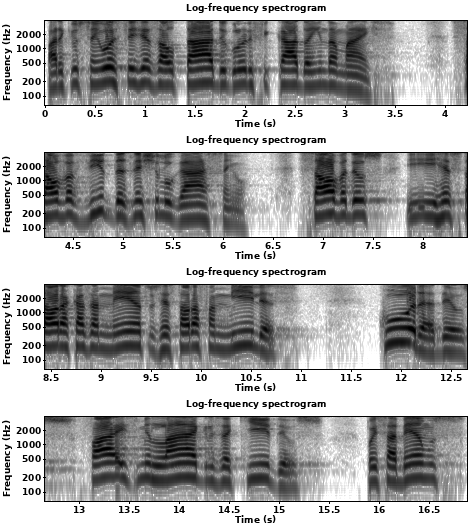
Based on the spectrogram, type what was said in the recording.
para que o Senhor seja exaltado e glorificado ainda mais. Salva vidas neste lugar, Senhor. Salva, Deus, e restaura casamentos, restaura famílias. Cura, Deus. Faz milagres aqui, Deus. Pois sabemos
